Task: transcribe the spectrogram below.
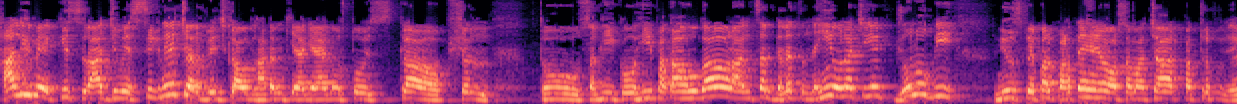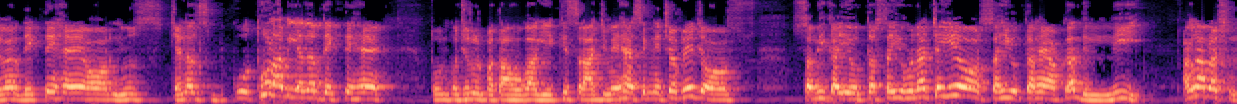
हाल ही में किस राज्य में सिग्नेचर ब्रिज का उद्घाटन किया गया है? दोस्तों, इसका ऑप्शन तो सभी को ही पता होगा और आंसर गलत नहीं होना चाहिए। जो लोग भी न्यूज़पेपर पढ़ते हैं और समाचार पत्र अगर देखते हैं और न्यूज़ चैनल्स को थोड़ा भी अगर देखते हैं तो उनको ज़रूर पता होगा कि किस राज्य में है सिग्नेचर ब्रिज और सभी का ये उत्तर सही होना चाहिए और सही उत्तर है आपका दिल्ली। अगला प्रश्न।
